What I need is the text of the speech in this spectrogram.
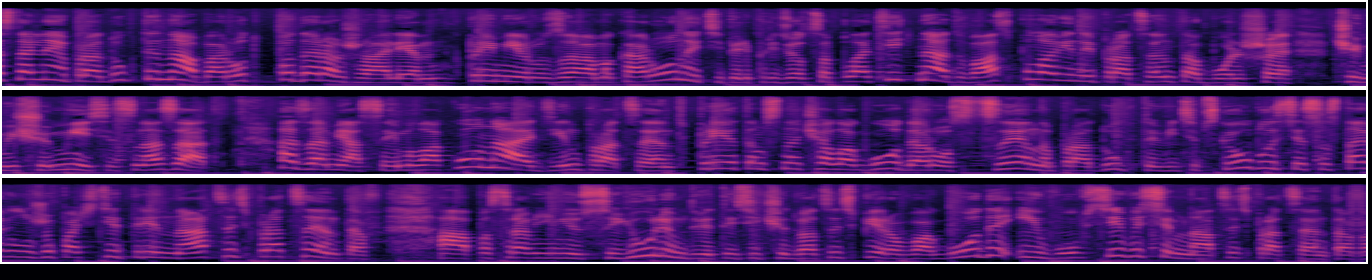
Остальные продукты, наоборот, подорожали. К примеру, за макароны теперь придется платить на 2,5% больше, чем еще месяц назад. А за мясо и молоко на 1%. При этом с начала года рост цен на продукты в Витебской области составил уже почти 13%. А по сравнению с июлем 2021 года и вовсе 18%.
